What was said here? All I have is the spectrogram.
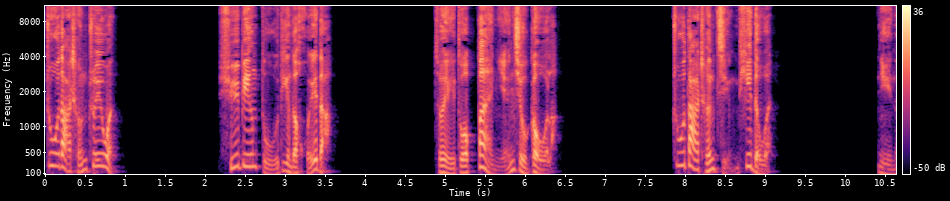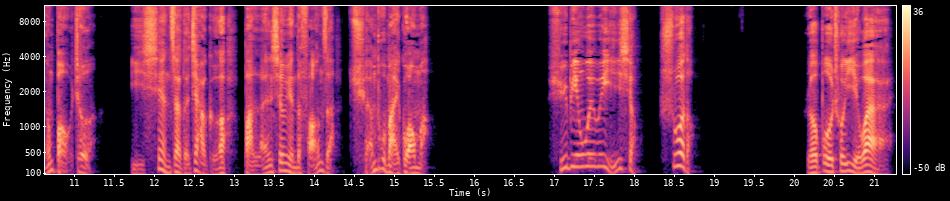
朱大成追问。徐兵笃定的回答。最多半年就够了。朱大成警惕的问：“你能保证以现在的价格把兰香苑的房子全部卖光吗？”徐斌微微一笑，说道：“若不出意外，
